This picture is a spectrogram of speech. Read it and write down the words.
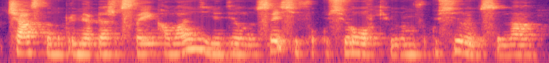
часто, например, даже в своей команде я делаю сессии фокусировки, когда мы фокусируемся на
